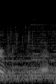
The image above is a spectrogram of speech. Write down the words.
Services,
